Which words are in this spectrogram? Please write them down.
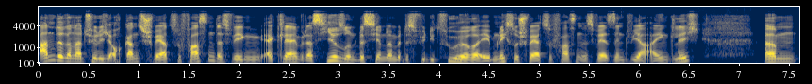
andere natürlich auch ganz schwer zu fassen, deswegen erklären wir das hier so ein bisschen, damit es für die Zuhörer eben nicht so schwer zu fassen ist, wer sind wir eigentlich. Ähm,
